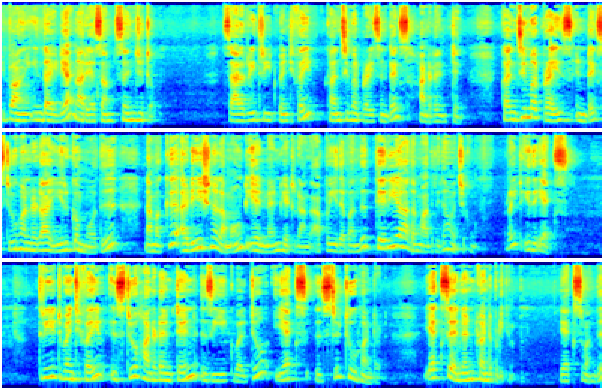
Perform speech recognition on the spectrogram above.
இப்போ இந்த ஐடியா நிறைய சம் செஞ்சுட்டோம். Salary 325 consumer price index 110 consumer price index two ஹண்ட்ரடாக இருக்கும் போது நமக்கு அடிஷ்னல் அமௌண்ட் என்னன்னு கேட்டிருக்காங்க. அப்போ இதை வந்து தெரியாத மாதிரி தான் வச்சுக்கணும். ரைட் இது X 325 is to 110 is equal to x is to 200 x என்னன்னு கண்டுபிடிக்கணும். X வந்து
